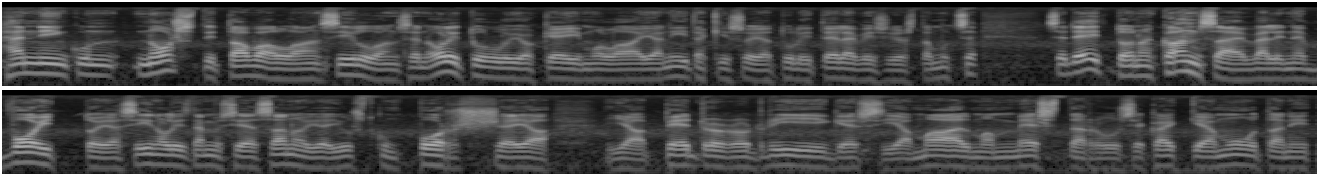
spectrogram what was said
hän niin kuin nosti tavallaan silloin, sen oli tullut jo Keimolaa ja niitä kisoja tuli televisiosta, mutta se, se Daytonan kansainvälinen voitto ja siinä oli tämmöisiä sanoja just kuin Porsche ja, ja Pedro Rodriguez ja maailman mestaruus ja kaikkea muuta, niin,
